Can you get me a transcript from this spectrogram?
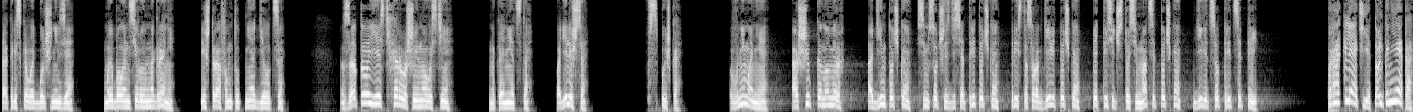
так рисковать больше нельзя. Мы балансируем на грани, и штрафом тут не отделаться. Зато есть хорошие новости. Наконец-то. Поделишься? Вспышка. Внимание! Ошибка номер 1.769.349.5117.933. «Проклятье! Только не это!»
